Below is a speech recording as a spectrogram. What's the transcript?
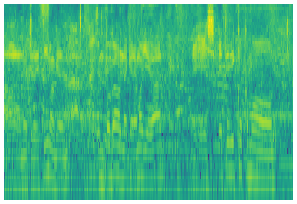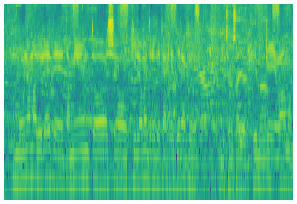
a- a nuestro destino, que es un poco a donde queremos llegar. Eh, es- este disco es como, como una madurez de también todos esos kilómetros de carretera que, mucho ensayo encima. que llevamos.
